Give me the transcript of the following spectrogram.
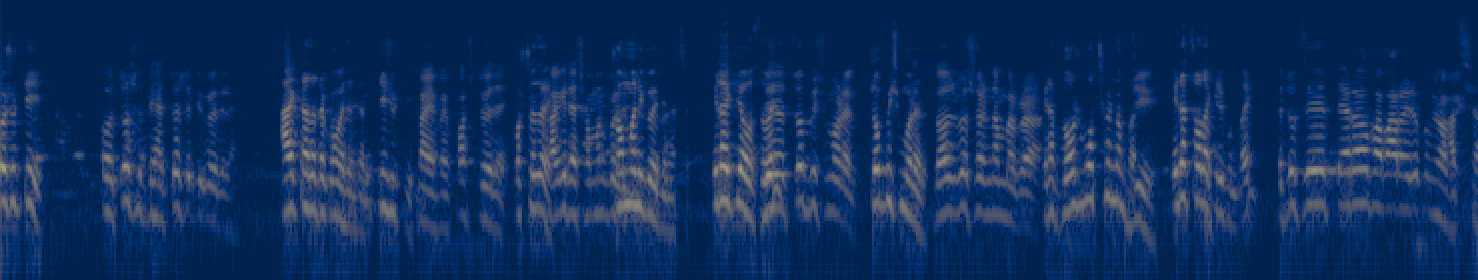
চৌষট্টি। ও চৌষট্টি হ্যাঁ চৌষট্টি করে দিলাম। আরেকটা হাজারটা কমাই দেন তেষট্টি। ভাই ভাই কষ্ট হয়ে যায়। কষ্ট যায়? বাকিটা সম্মান করে সম্মানই করে দিন আচ্ছা। এটা কি অবস্থা ভাই? চব্বিশ মডেল চব্বিশ মডেল দশ বছরের নাম্বার করা। এটা দশ বছরের নাম্বার জি। এটা চলা কীরকম ভাই? এটা চলছে তেরো বা বারো এরকমই হবে। আচ্ছা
